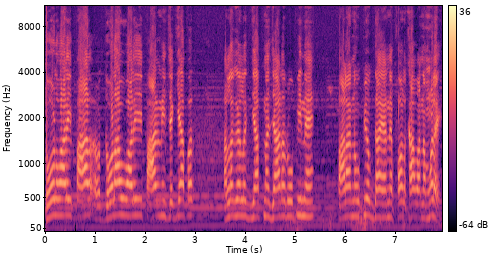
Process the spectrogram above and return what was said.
ધોળવાળી પાળ, ધોળાવવાળી પાળની જગ્યા પર અલગ અલગ જાતના ઝાડ રોપીને પાળાનો ઉપયોગ થાય અને ફળ ખાવાના મળે.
